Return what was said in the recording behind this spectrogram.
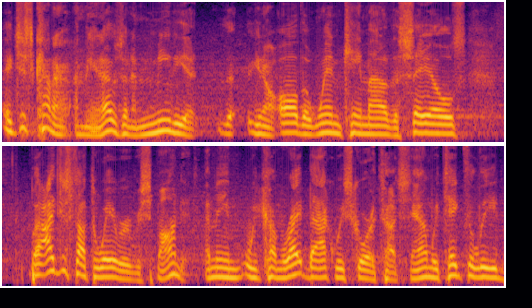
It just kind of, I mean, that was an immediate, you know, all the wind came out of the sails. But I just thought the way we responded. I mean, we come right back, we score a touchdown, we take the lead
